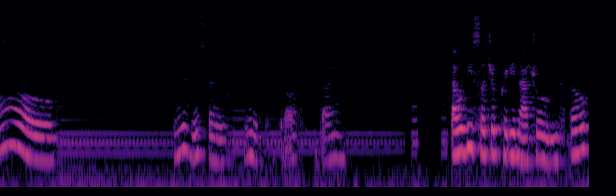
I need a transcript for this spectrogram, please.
Oh. Look at this guy. I'm gonna cut it off. He's dying. That would be such a pretty natural leaf though.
